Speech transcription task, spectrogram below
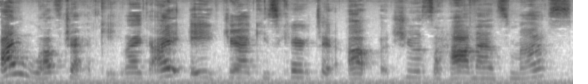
I love Jackie. Like I ate Jackie's character up, but she was a hot ass mess.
